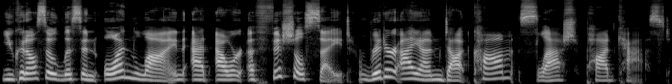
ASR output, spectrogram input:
You can also listen online at our official site, ritterim.com slash podcast.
